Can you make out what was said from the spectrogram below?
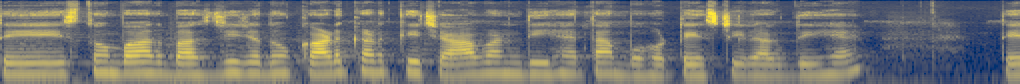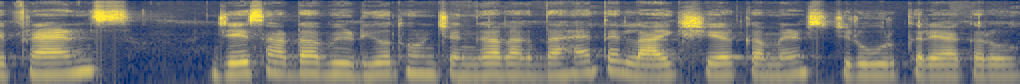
ਤੇ ਇਸ ਤੋਂ ਬਾਅਦ ਬਸ ਜੀ ਜਦੋਂ ਕੜ ਕੜ ਕੇ ਚਾਹ ਬਣਦੀ ਹੈ ਤਾਂ ਬਹੁਤ ਟੇਸਟੀ ਲੱਗਦੀ ਹੈ। ਤੇ ਫਰੈਂਡਸ ਜੇ ਸਾਡਾ ਵੀਡੀਓ ਤੁਹਾਨੂੰ ਚੰਗਾ ਲੱਗਦਾ ਹੈ ਤੇ ਲਾਈਕ ਸ਼ੇਅਰ ਕਮੈਂਟਸ ਜ਼ਰੂਰ ਕਰਿਆ ਕਰੋ।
